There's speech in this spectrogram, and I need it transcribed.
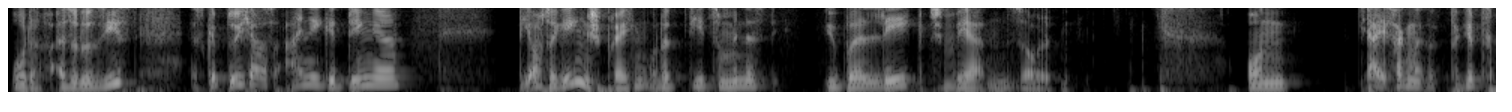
oder. Also du siehst, es gibt durchaus einige Dinge, die auch dagegen sprechen oder die zumindest überlegt werden sollten. Und ja, ich sag mal, da gibt's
